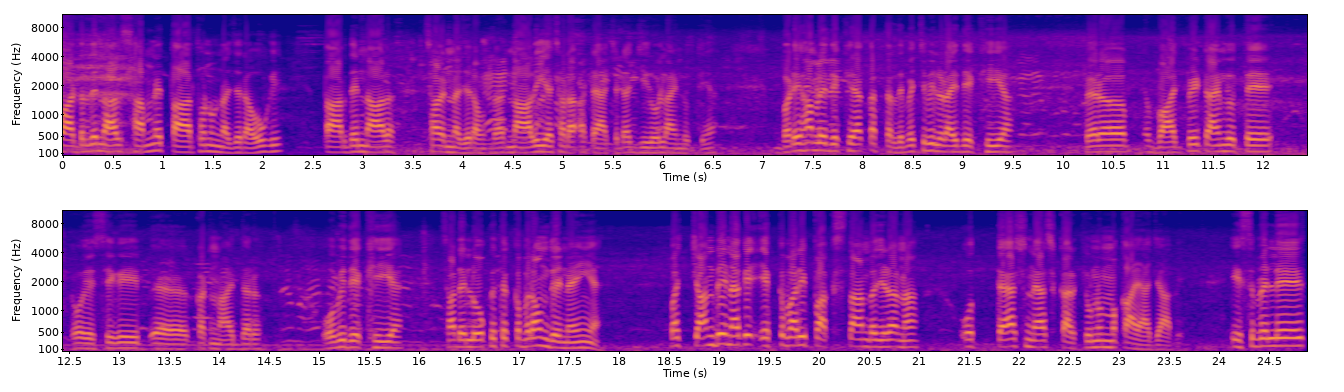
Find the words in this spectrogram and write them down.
ਬਾਰਡਰ ਦੇ ਨਾਲ ਸਾਹਮਣੇ ਤਾਰ ਤੁਹਾਨੂੰ ਨਜ਼ਰ ਆਊਗੀ। ਤਾਰ ਦੇ ਨਾਲ ਸਾਡੇ ਨਜ਼ਰ ਆਉਂਦਾ, ਨਾਲ ਹੀ ਆ ਸਾਡਾ ਅਟੈਚਡ ਆ ਜ਼ੀਰੋ ਲਾਈਨ ਉੱਤੇ ਆ। ਬੜੇ ਹਮਲੇ ਦੇਖੇ ਆ 71 ਦੇ ਵਿੱਚ ਵੀ ਲੜਾਈ ਦੇਖੀ ਆ। ਫਿਰ ਵਾਜਪੇਈ ਟਾਈਮ ਦੇ ਉੱਤੇ ਹੋਏ ਸੀਗੀ ਘਟਨਾ ਇੱਧਰ, ਉਹ ਵੀ ਦੇਖੀ ਹੈ ਸਾਡੇ ਲੋਕ ਇੱਥੇ ਘਬਰਾਉਂਦੇ ਨਹੀਂ ਹੈ ਬਸ ਚਾਹੁੰਦੇ ਨਾ ਕਿ ਇੱਕ ਵਾਰੀ ਪਾਕਿਸਤਾਨ ਦਾ ਜਿਹੜਾ ਨਾ, ਉਹ ਤੈਸ਼ ਨੈਸ਼ ਕਰਕੇ ਉਹਨੂੰ ਮੁਕਾਇਆ ਜਾਵੇ। ਇਸ ਵੇਲੇ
